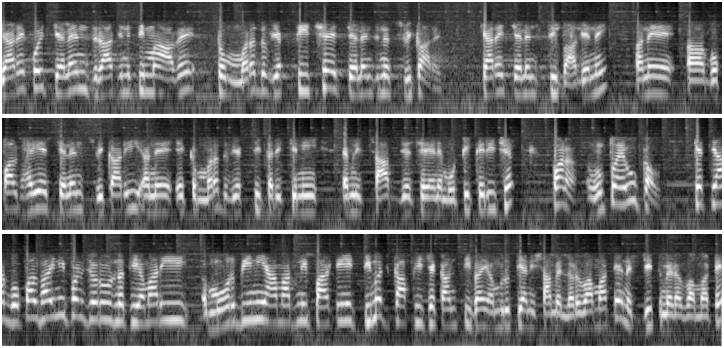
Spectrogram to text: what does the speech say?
જ્યારે કોઈ ચેલેન્જ રાજનીતિમાં આવે, તો મરદ વ્યક્તિ છે ચેલેન્જને સ્વીકારે. ક્યારેય ચેલેન્જથી ભાગે નહીં. અને ગોપાલભાઈએ ચેલેન્જ સ્વીકારી અને એક મરદ વ્યક્તિ તરીકેની એમની છાપ જે છે, એને મોટી કરી છે. પણ હું તો એવું કહું કે ત્યાં ગોપાલભાઈની પણ જરૂર નથી. અમારી મોરબીની આમ આદમી પાર્ટીની ટીમ જ કાફી છે કાંતિભાઈ અમૃતિયાની સામે લડવા માટે અને જીત મેળવવા માટે.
